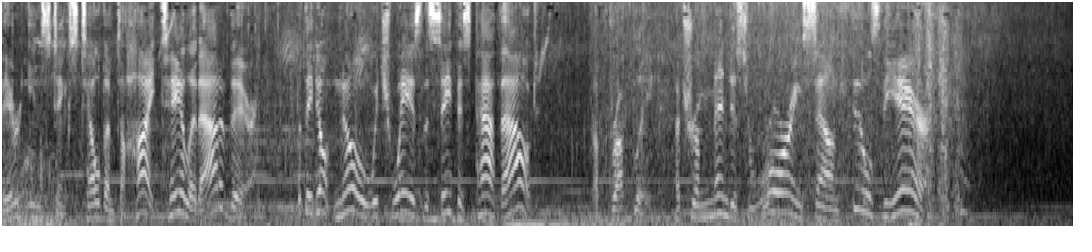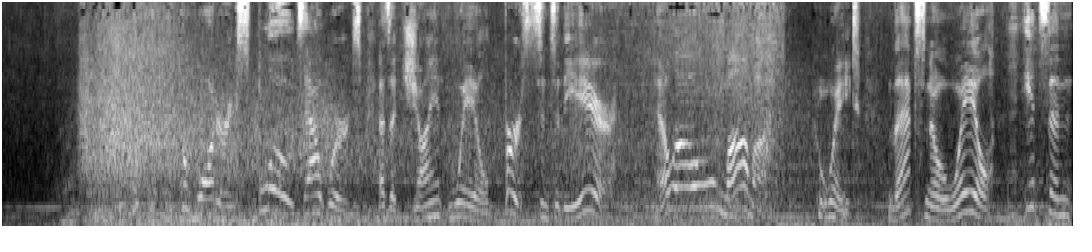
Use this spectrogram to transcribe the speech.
Their instincts tell them to hightail it out of there, but they don't know which way is the safest path out. Abruptly, a tremendous roaring sound fills the air. Water explodes outwards as a giant whale bursts into the air. Hello, Mama! Wait, that's no whale. It's an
